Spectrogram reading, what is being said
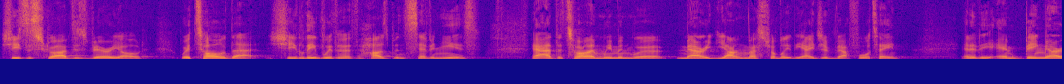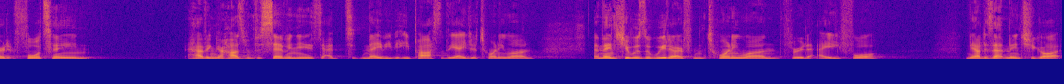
She's described as very old. We're told that she lived with her husband seven years. Now, at the time, women were married young, most probably at the age of about 14. And, the, and being married at 14, having a husband for seven years, maybe he passed at the age of 21. And then she was a widow from 21 through to 84. Now, does that mean she got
